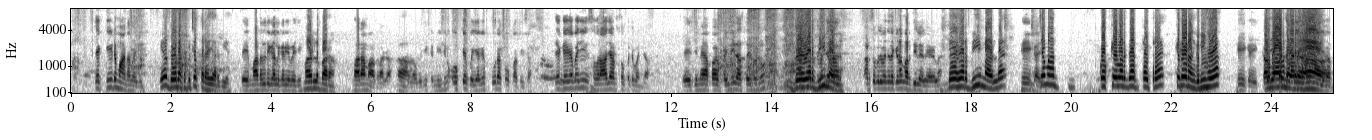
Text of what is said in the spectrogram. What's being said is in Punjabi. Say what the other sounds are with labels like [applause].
ਤੇ ਕੀ ਡਿਮਾਂਡ ਆ ਬਾਈ ਜੀ? ਇਹ 275000 ਰੁਪਏ ਤੇ ਮਾਡਲ ਦੀ ਗੱਲ ਕਰੀਏ ਬਾਈ ਜੀ? ਮਾਡਲ 12 12 ਮਾਡਲ ਹੈਗਾ। ਹਾਂ। ਲਓ ਬਾਈ ਜੀ ਕੰਡੀਸ਼ਨ ਓਕੇ ਪਈ ਹੈਗੇ ਪੂਰਾ ਕੋਕਾ ਪੀਸਾ ਤੇ ਅੱਗੇ ਹੈਗਾ ਬਾਈ ਜੀ ਸਵਰਾਜ 855 ਤੇ ਜਿਵੇਂ ਆਪਾਂ ਪਹਿਲਾਂ ਹੀ ਦੱਸਦੇ ਤੁਹਾਨੂੰ। 2020 ਮਾਡਲ 855 ਦਾ ਕਿਹੜਾ ਮਰਜ਼ੀ ਲੈ ਲਿਆ ਅਗਲਾ। 2020 ਮਾਡਲ ਹੈ। ਠੀਕ ਹੈ ਜਮਾ ਕੋਕੇ ਵਰਗਾ ਟਰੈਕਟਰ ਹੈ ਕਿਦੋਂ ਰੰਗ ਨਹੀਂ ਹੋਇਆ। ਠੀਕ ਹੈ ਜੀ ਦਾ ਨੰਬਰ ਹੈ,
